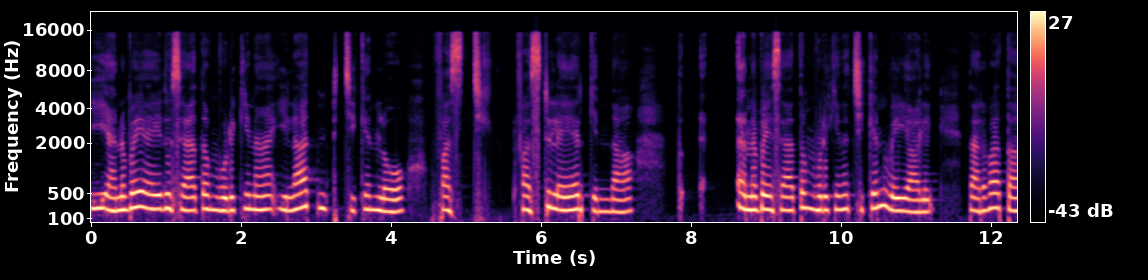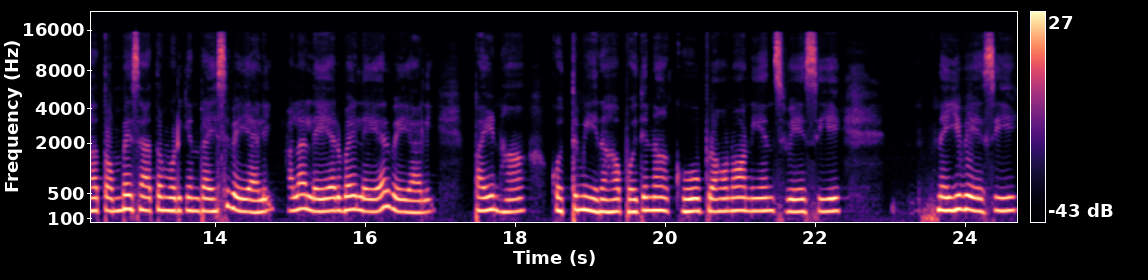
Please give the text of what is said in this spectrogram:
ఈ ఎనభై ఐదు శాతం ఉడికిన ఇలాంటి చికెన్లో ఫస్ట్ ఫస్ట్ లేయర్ కింద ఎనభై శాతం ఉడికిన చికెన్ వేయాలి. తర్వాత తొంభై శాతం ఉడికిన రైస్ వేయాలి. అలా లేయర్ బై లేయర్ వేయాలి. పైన కొత్తిమీర పుదీనాకు బ్రౌన్ ఆనియన్స్ వేసి నెయ్యి వేసి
